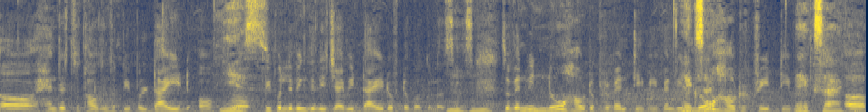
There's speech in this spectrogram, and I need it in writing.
uh, hundreds of thousands of people died of Yes. uh, people living with HIV died of tuberculosis. Mhm. So when we know how to prevent TB, when we know how to treat TB, Exactly. uh,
